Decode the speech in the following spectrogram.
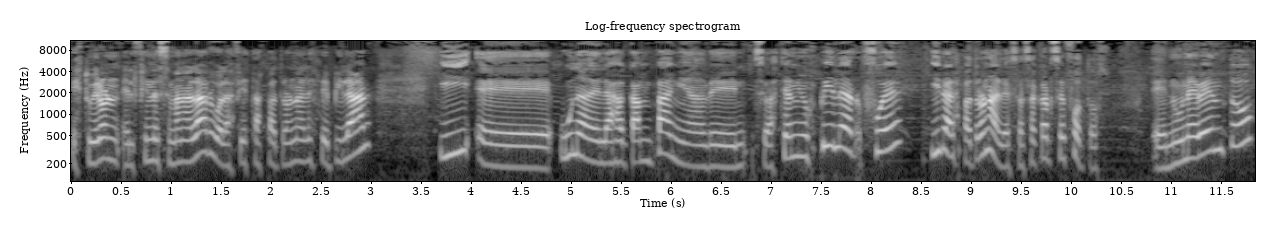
estuvieron el fin de semana largo las fiestas patronales de Pilar y eh, una de las campañas de Sebastián Newspiller fue ir a las patronales a sacarse fotos en un evento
